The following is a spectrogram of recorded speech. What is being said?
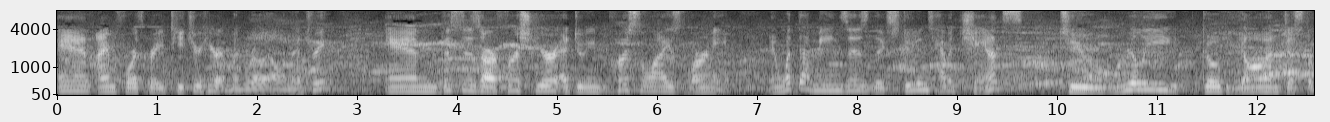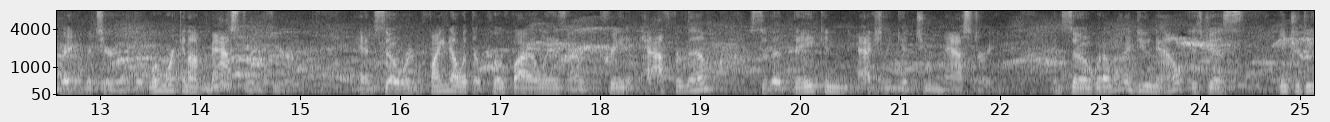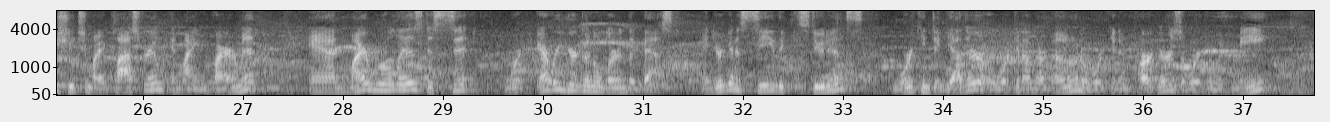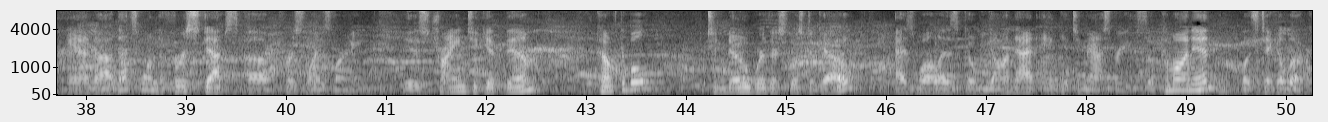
and I'm fourth grade teacher here at Monroe Elementary. And this is our first year at doing personalized learning. And what that means is the students have a chance to really go beyond just the regular material. That we're working on mastery here. And so we're going to find out what their profile is and we create a path for them so that they can actually get to mastery. And so what I want to do now is just introduce you to my classroom and my environment. And my rule is to sit wherever you're going to learn the best. And you're going to see the students working together or working on their own or working in partners or working with me. And uh, that's one of the first steps of personalized learning is trying to get them comfortable to know where they're supposed to go as well as go beyond that and get to mastery. So come on in, let's take a look.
